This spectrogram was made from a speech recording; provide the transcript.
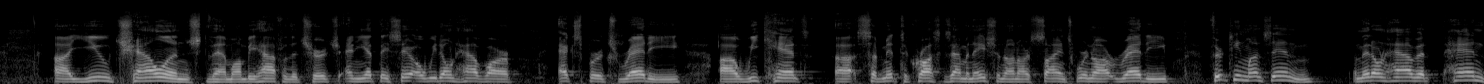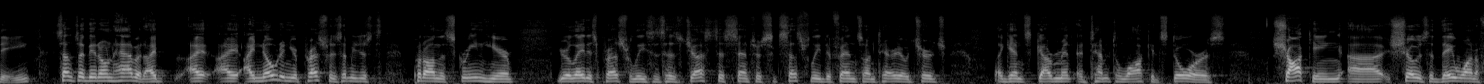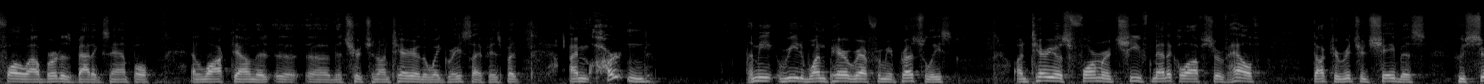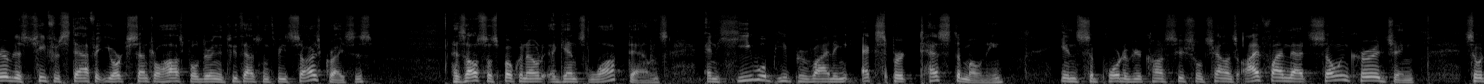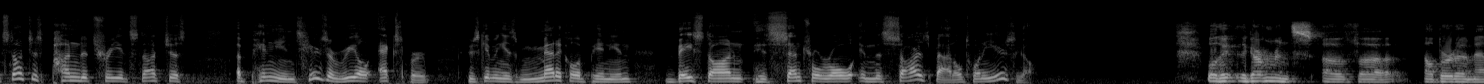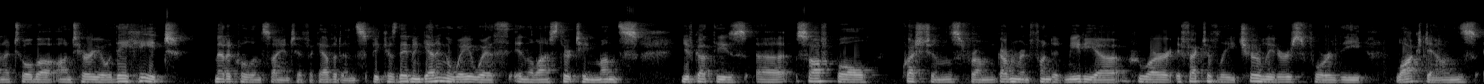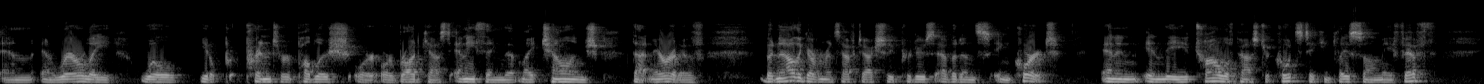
Uh, you challenged them on behalf of the church, and yet they say, oh, we don't have our experts ready. Uh, we can't uh, submit to cross examination on our science. We're not ready. 13 months in, and they don't have it handy. Sounds like they don't have it. I, I, I note in your press release, let me just put on the screen here, your latest press release, it says Justice Centre successfully defends Ontario Church against government attempt to lock its doors. Shocking, uh, shows that they want to follow Alberta's bad example and lock down the, uh, uh, the church in Ontario the way Grace Life is. But I'm heartened. Let me read one paragraph from your press release. Ontario's former Chief Medical Officer of Health Dr. Richard Schabas, who served as Chief of Staff at York Central Hospital during the 2003 SARS crisis, has also spoken out against lockdowns, and he will be providing expert testimony in support of your constitutional challenge. I find that so encouraging. So it's not just punditry, it's not just opinions. Here's a real expert who's giving his medical opinion based on his central role in the SARS battle 20 years ago. Well, the, the governments of uh, Alberta, Manitoba, Ontario, they hate medical and scientific evidence because they've been getting away with, in the last 13 months, you've got these uh, softball questions from government funded media who are effectively cheerleaders for the lockdowns and, and rarely will you know pr- print or publish or, or broadcast anything that might challenge that narrative. But now the governments have to actually produce evidence in court and in, in the trial of Pastor Coates taking place on May 5th,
